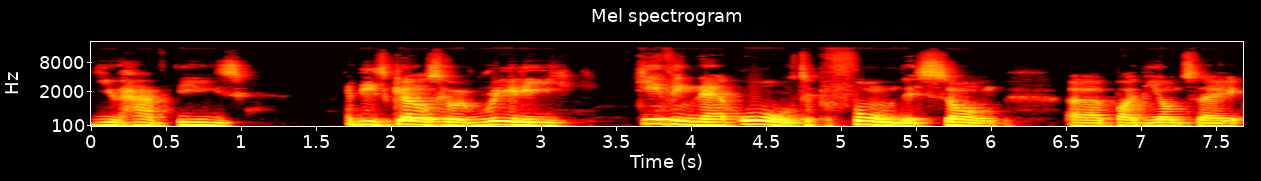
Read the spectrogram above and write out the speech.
You have these these girls who are really giving their all to perform this song uh, by Beyonce,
